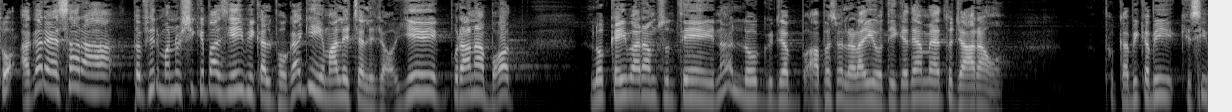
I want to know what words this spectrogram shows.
तो अगर ऐसा रहा तो फिर मनुष्य के पास यही विकल्प होगा कि हिमालय चले जाओ। ये एक पुराना बहुत लोग कई बार हम सुनते हैं ना, लोग जब आपस में लड़ाई होती, कहते हैं मैं तो जा रहा हूँ। तो कभी कभी किसी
